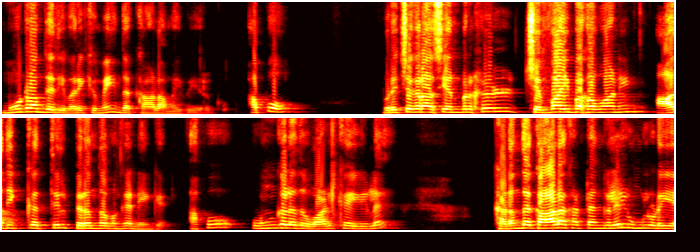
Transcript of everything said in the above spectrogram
மூன்றாம் தேதி வரைக்குமே இந்த கால அமைப்பு இருக்கும். அப்போது விருச்சகராசி அன்பர்கள் செவ்வாய் பகவானின் ஆதிக்கத்தில் பிறந்தவங்க நீங்கள் அப்போது உங்களது வாழ்க்கையில் கடந்த காலகட்டங்களில் உங்களுடைய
